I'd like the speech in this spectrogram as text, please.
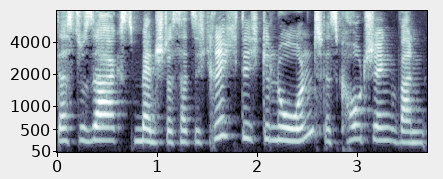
dass du sagst, Mensch, das hat sich richtig gelohnt, das Coaching war ein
